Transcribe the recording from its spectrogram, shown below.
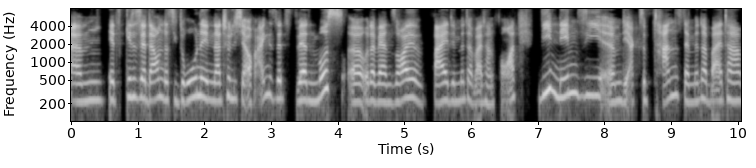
Ähm, jetzt geht es ja darum, dass die Drohne natürlich ja auch eingesetzt werden muss äh, oder werden soll bei den Mitarbeitern vor Ort. Wie nehmen Sie ähm, die Akzeptanz der Mitarbeiter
